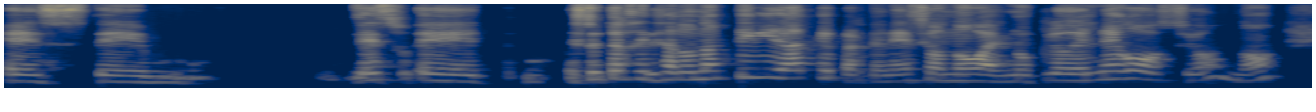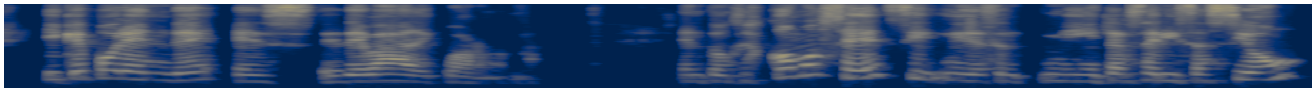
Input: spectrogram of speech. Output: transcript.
este, eh, estoy tercerizando una actividad que pertenece o no al núcleo del negocio, ¿no? Y que por ende este, deba adecuarnos. Entonces, ¿cómo sé si mi, mi tercerización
